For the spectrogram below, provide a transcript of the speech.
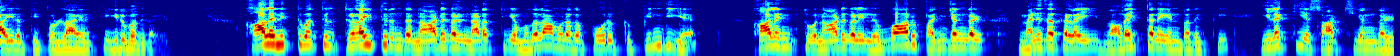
ஆயிரத்தி தொள்ளாயிரத்தி இருபதுகள். காலனித்துவத்தில் திளைத்திருந்த நாடுகள் நடத்திய முதலாம் உலகப் போருக்கு பிந்திய காலனித்துவ நாடுகளில் எவ்வாறு பஞ்சங்கள் மனிதர்களை வதைத்தன என்பதற்கு இலக்கிய சாட்சியங்கள்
